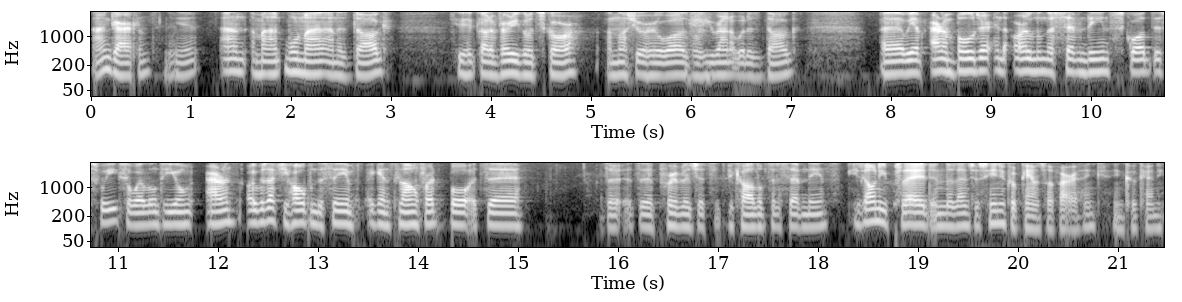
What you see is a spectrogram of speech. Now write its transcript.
And Gartland, yeah. yeah. And a man, one man and his dog, who got a very good score. I'm not sure who it was, but he ran it with his dog. Uh, we have Aaron Bolger in the Ireland under 17 squad this week, so well done to young Aaron. I was actually hoping to see him against Longford, but it's a it's a it's a privilege it's to be called up to the 17s. He's only played in the Leinster Senior Cup game so far, I think, in Kilkenny.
